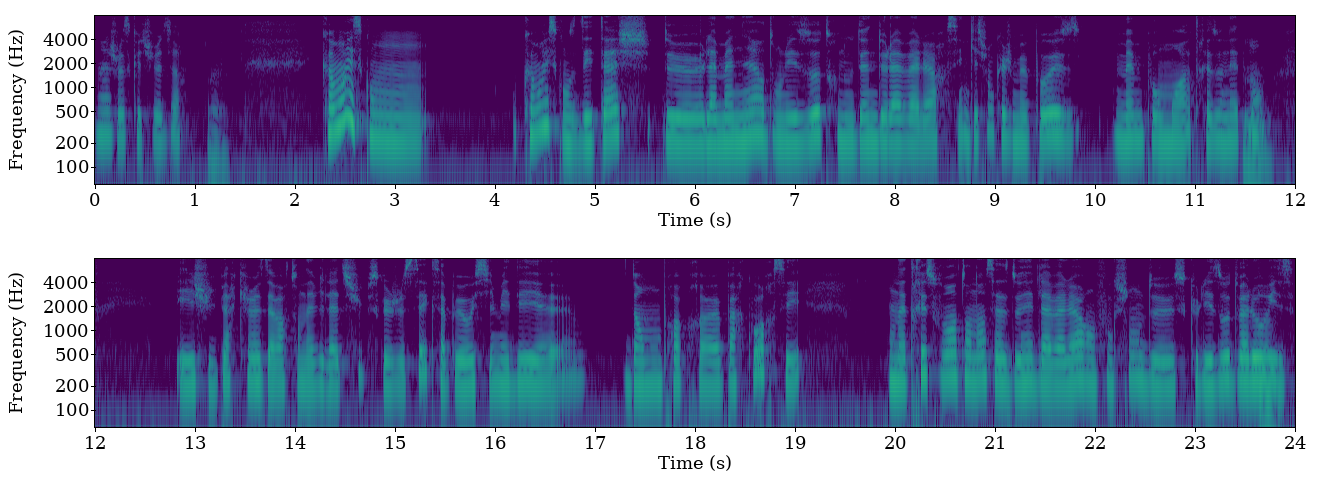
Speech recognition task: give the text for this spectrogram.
Ouais, je vois ce que tu veux dire. Ouais. Comment est-ce qu'on comment est-ce qu'on se détache de la manière dont les autres nous donnent de la valeur? C'est une question que je me pose même pour moi, très honnêtement. Mhm. Et je suis hyper curieuse d'avoir ton avis là-dessus parce que je sais que ça peut aussi m'aider euh, dans mon propre euh, parcours. C'est on a très souvent tendance à se donner de la valeur en fonction de ce que les autres valorisent.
